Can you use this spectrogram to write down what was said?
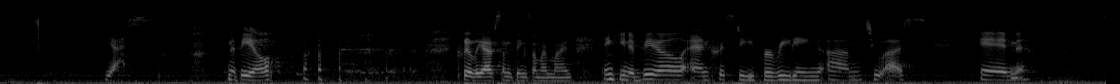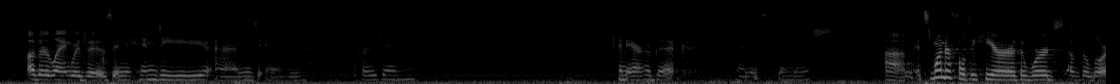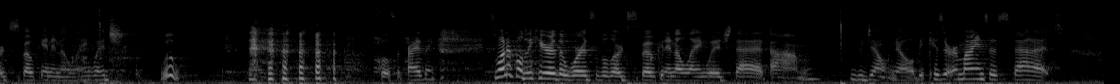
yes, Nabil. Clearly, I have some things on my mind. Thank you, Nabil and Christy, for reading um, to us in other languages, in Hindi and in Persian, in Arabic, and in Spanish. Um, it's wonderful to hear the words of the Lord spoken in a language. Woo! it's a little surprising. It's wonderful to hear the words of the Lord spoken in a language that um, you don't know because it reminds us that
